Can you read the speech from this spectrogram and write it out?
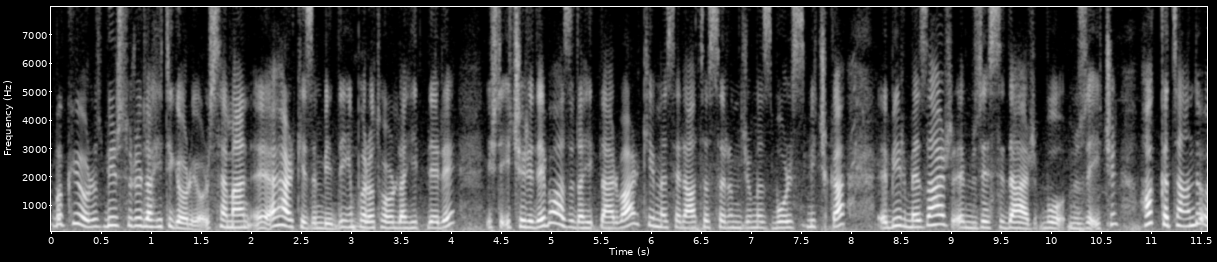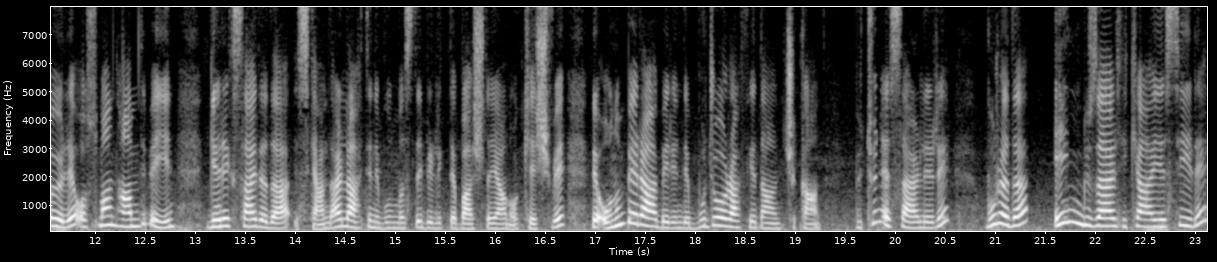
Bakıyoruz bir sürü lahiti görüyoruz. Hemen e, herkesin bildiği imparator lahitleri. İşte içeride bazı lahitler var ki mesela tasarımcımız Boris Miçka e, bir mezar e, müzesi der bu müze için. Hakikaten de öyle Osman Hamdi Bey'in gerek Sayda'da İskender lahtini bulmasıyla birlikte başlayan o keşfi ve onun beraberinde bu coğrafyadan çıkan bütün eserleri burada en güzel hikayesiyle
